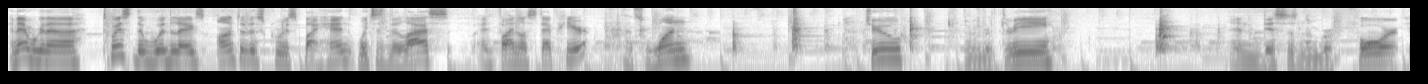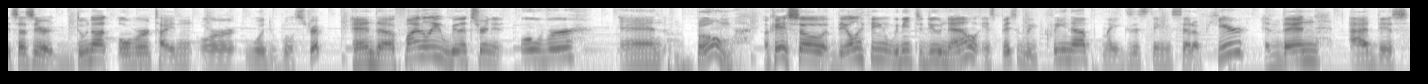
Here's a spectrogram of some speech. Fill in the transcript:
And then we're gonna twist the wood legs onto the screws by hand, which is the last and final step here. That's one, two, number three, and this is number four. It says here, do not over tighten or wood will strip. And uh, finally, we're gonna turn it over and boom. Okay, so the only thing we need to do now is basically clean up my existing setup here and then add this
